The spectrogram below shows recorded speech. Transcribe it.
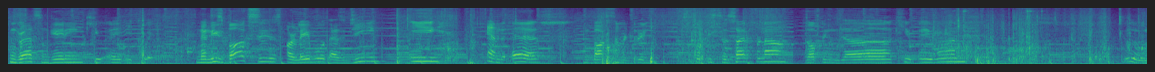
Congrats on getting QA equipped. And then these boxes are labeled as G, E, and F in box number three. Let's put these to the side for now. Let's open the QA one. Ooh.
